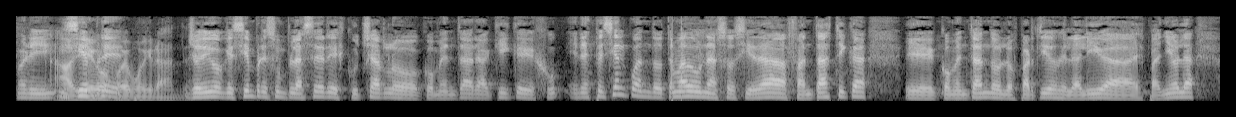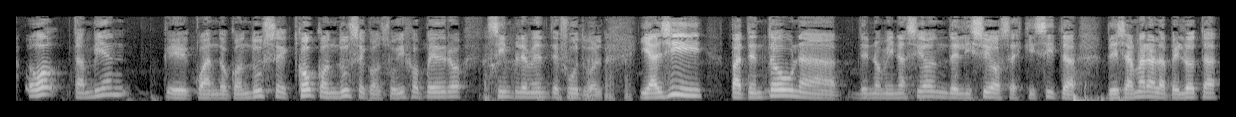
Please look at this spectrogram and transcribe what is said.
Bueno, y, y Ah, siempre, Diego fue muy grande. yo digo que siempre es un placer escucharlo comentar aquí, que en especial cuando ha tomado una sociedad fantástica, eh, comentando los partidos de la Liga Española, o también que cuando conduce, co-conduce con su hijo Pedro, simplemente fútbol. Y allí patentó una denominación deliciosa, exquisita, de llamar a la pelota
